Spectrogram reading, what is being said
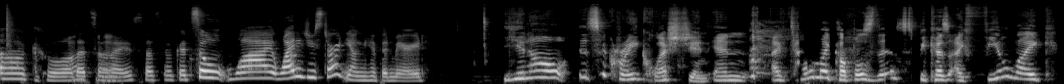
Oh, cool. That's so nice. That's so good. So why why did you start Young Hip and Married? You know, it's a great question. And I tell my couples this because I feel like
